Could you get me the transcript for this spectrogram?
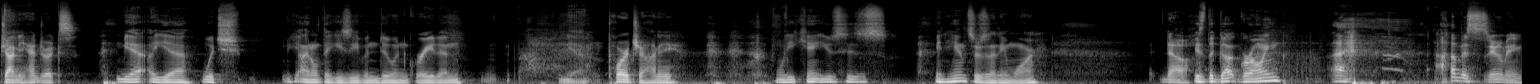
Johny Hendricks. Yeah, uh, yeah. Which I don't think he's even doing great in. Yeah. Poor Johnny. Well, he can't use his enhancers anymore. No, Is the gut growing? I'm assuming.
